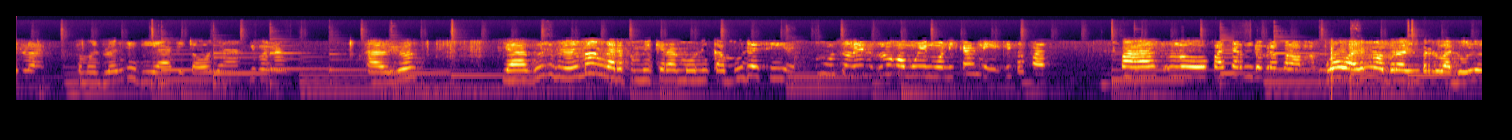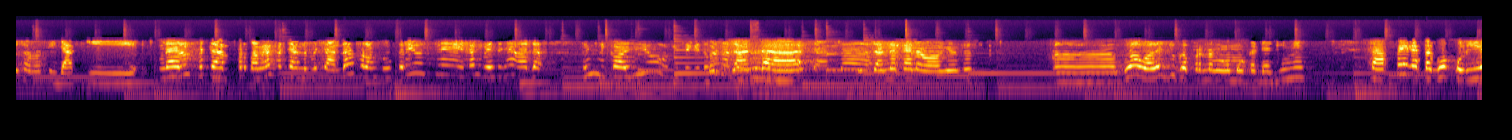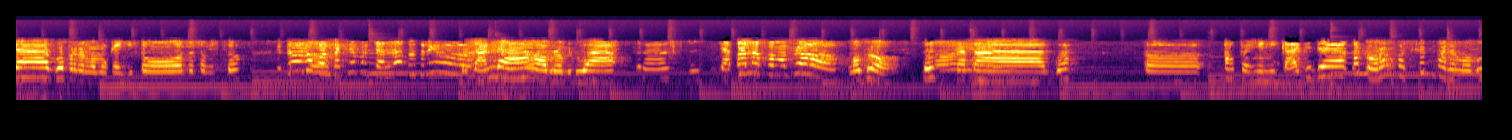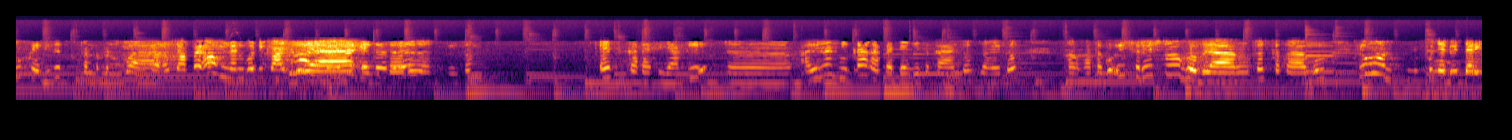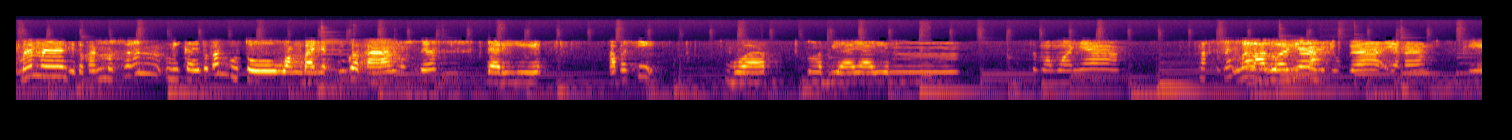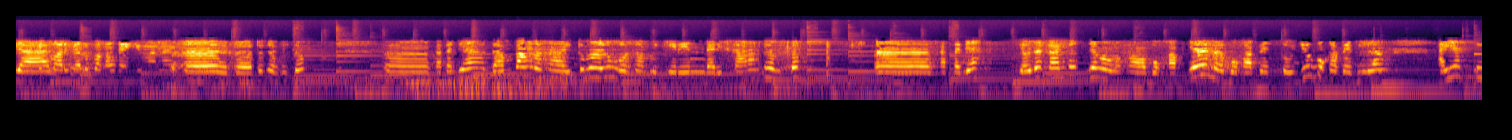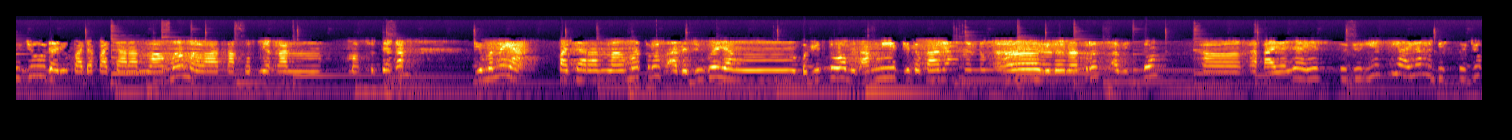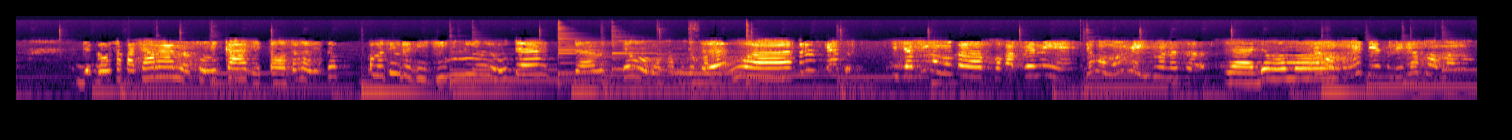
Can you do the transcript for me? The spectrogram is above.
mulai duluan sih dia si cowoknya gimana Ayo ya gue sebenarnya mah nggak ada pemikiran mau nikah muda sih ngusulin lu ngomongin mau nikah nih itu pas pas lu pacaran udah berapa lama? Gue awalnya ngobrolin berdua dulu sama si Jaki. Enggak, lu pertama pertamanya bercanda-bercanda langsung serius nih? Kan biasanya ada, eh nikah aja yuk, gitu-gitu bercanda. kan bercanda. Bercanda kan awalnya terus uh, gue awalnya juga pernah ngomong ke dia gini, capek kata gue kuliah gue pernah ngomong kayak gitu terus habis itu itu lo konteksnya bercanda atau serius? bercanda ngobrol berdua. Terus catatan apa ngobrol? Ngobrol. Terus oh, kata iya. gue uh, ah pengen nikah aja dah. Kan orang pasti kan pada ngomong kayak gitu temen-temen gue kalau capek om dan gue nikah aja lah iya kayak gitu, gitu. Terus, gitu eh kata si Jaki uh, ayo lah nikah kata dia gitu kan. Terus bilang itu uh, kata gue ih serius lo gue bilang terus kata gue lu mau punya duit dari mana? Gitu kan. Maksudnya kan nikah itu kan butuh uang banyak juga kan. Maksudnya dari apa sih buat ngebiayain semuanya maksudnya setelah lu nikah juga ya kan? Iya. Keluarga lu bakal kayak gimana? Uh, gitu. Terus habis itu eh, kata dia gampang masalah itu mah lu nggak usah mikirin dari sekarang. Terus eh, kata dia ya udah kan terus dia ngomong sama bokapnya nah bokapnya setuju bokapnya bilang ayah setuju daripada pacaran lama malah takutnya kan maksudnya kan gimana ya pacaran lama terus ada juga yang begitu amit-amit gitu kan. Ah, gitu. Nah terus abis itu eh, kata ayahnya ayah setuju. Iya sih ayah lebih setuju. Gak usah pacaran langsung nikah gitu. Terus habis itu oh berarti udah diizinin nih. Ya udah. Udah terus dia ngomong sama nyokap gua. Terus kan Jaki ngomong ke bokapnya nih, dia ngomongnya kayak gimana sih? ya dia ngomong. Dia ngomongnya dia sendiri apa sama lu?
